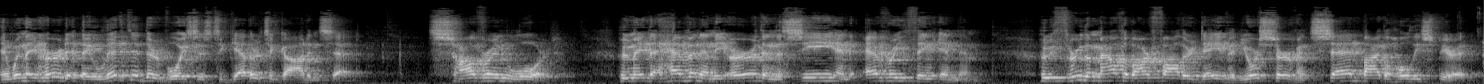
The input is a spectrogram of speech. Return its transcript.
And when they heard it, they lifted their voices together to God and said, Sovereign Lord, who made the heaven and the earth and the sea and everything in them, who through the mouth of our father David, your servant, said by the Holy Spirit,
